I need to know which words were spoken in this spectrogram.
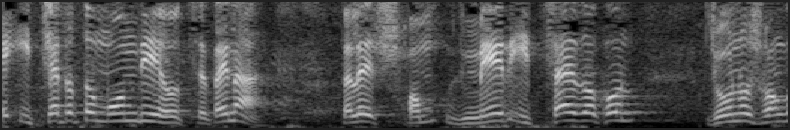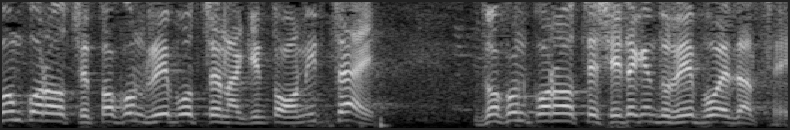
এই ইচ্ছাটা তো মন দিয়ে হচ্ছে, তাই না? তাহলে মেয়ের ইচ্ছায় যখন যৌন সঙ্গম করা হচ্ছে, তখন রেপ হচ্ছে না, কিন্তু অনিচ্ছায় যখন করা হচ্ছে, সেটা কিন্তু রেপ হয়ে যাচ্ছে।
